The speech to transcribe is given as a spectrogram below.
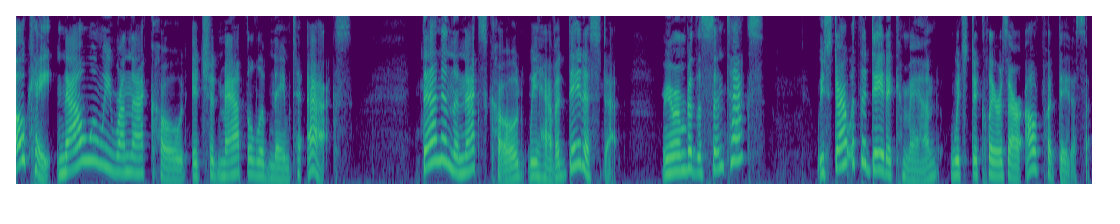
Okay, now when we run that code, it should map the libname to X. Then in the next code, we have a data step. Remember the syntax? We start with the data command, which declares our output data set.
